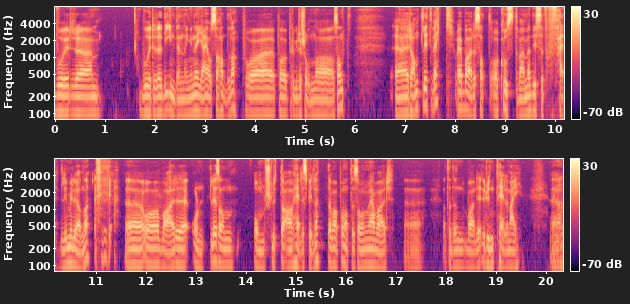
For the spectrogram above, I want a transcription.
hvor, eh, hvor de innvendingene jeg også hadde da, på, på progresjonen og sånt, Uh, rant litt vekk. Og jeg bare satt og koste meg med disse forferdelige miljøene. Uh, og var ordentlig sånn omslutta av hele spillet. Det var på en måte som om jeg var eh, At den var rundt hele meg, eh,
